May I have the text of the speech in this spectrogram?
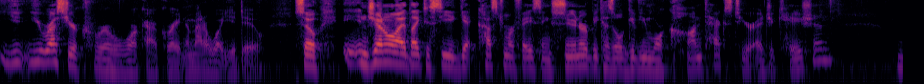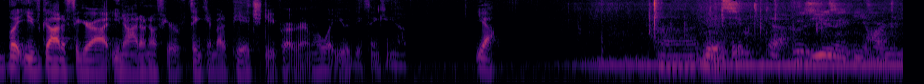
you, you rest of your career will work out great no matter what you do. So, in general, I'd like to see you get customer facing sooner because it will give you more context to your education. But you've got to figure out, you know, I don't know if you're thinking about a PhD program or what you would be thinking of. Yeah. Uh, yeah. Who's using eHarmony?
